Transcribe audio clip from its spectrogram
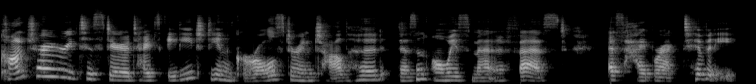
contrary to stereotypes, ADHD in girls during childhood doesn't always manifest as hyperactivity.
